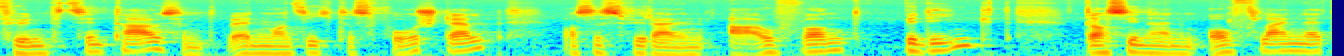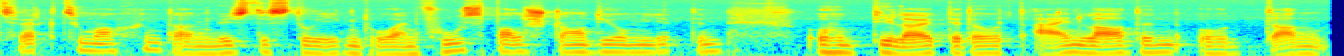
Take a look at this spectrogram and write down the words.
15.000. Wenn man sich das vorstellt, was es für einen Aufwand bedingt, das in einem Offline-Netzwerk zu machen, dann müsstest du irgendwo ein Fußballstadion mieten und die Leute dort einladen und dann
